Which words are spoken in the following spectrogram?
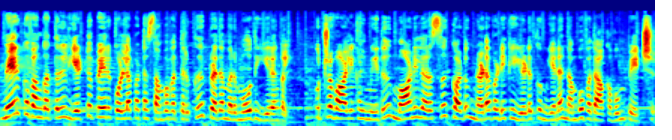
மேற்கு வங்கத்தில் எட்டு பேர் கொல்லப்பட்ட சம்பவத்திற்கு பிரதமர் மோடி இரங்கல். குற்றவாளிகள் மீது மாநில அரசு கடும் நடவடிக்கை எடுக்கும் என நம்புவதாகவும் பேச்சு.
